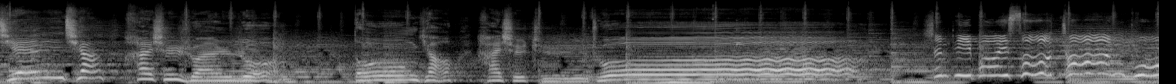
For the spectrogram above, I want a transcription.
坚强还是软弱，动摇还是执着。身披白色战袍，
